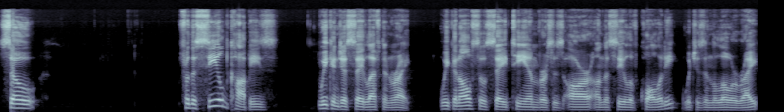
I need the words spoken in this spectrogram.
So for the sealed copies we can just say left and right. We can also say TM versus R on the seal of quality, which is in the lower right.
